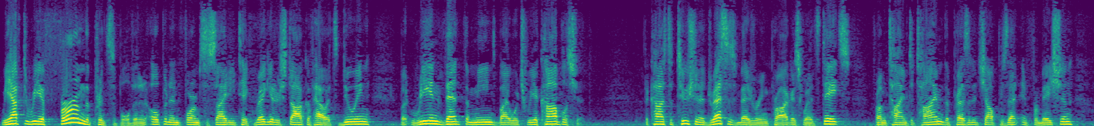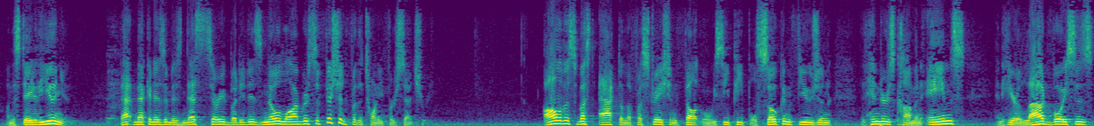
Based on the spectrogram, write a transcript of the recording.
We have to reaffirm the principle that an open, informed society take regular stock of how it's doing, but reinvent the means by which we accomplish it. The Constitution addresses measuring progress when it states, from time to time, the President shall present information on the State of the Union. That mechanism is necessary, but it is no longer sufficient for the 21st century. All of us must act on the frustration felt when we see people sow confusion that hinders common aims and hear loud voices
